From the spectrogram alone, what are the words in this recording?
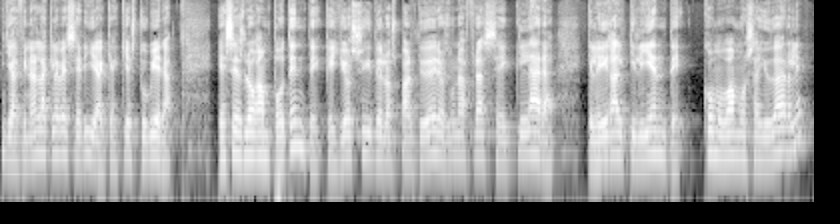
Y al final la clave sería que aquí estuviera ese eslogan potente, que yo soy de los partidarios de una frase clara que le diga al cliente cómo vamos a ayudarle.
